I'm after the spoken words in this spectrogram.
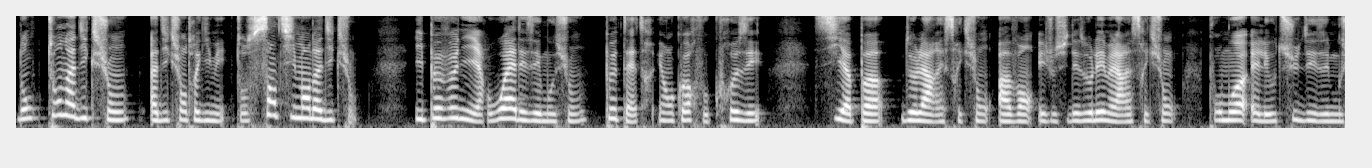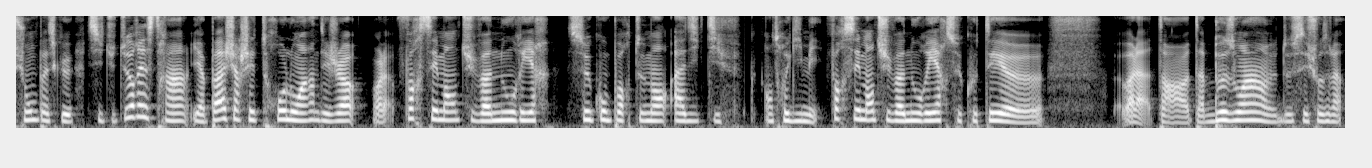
Donc ton addiction, addiction entre guillemets, ton sentiment d'addiction, il peut venir, ouais, des émotions, peut-être, et encore, faut creuser s'il n'y a pas de la restriction avant. Et je suis désolée, mais la restriction, pour moi, elle est au-dessus des émotions parce que si tu te restreins, il n'y a pas à chercher trop loin déjà, voilà, forcément tu vas nourrir ce comportement addictif, entre guillemets. Forcément tu vas nourrir ce côté... Euh, voilà, t'as as besoin de ces choses-là.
